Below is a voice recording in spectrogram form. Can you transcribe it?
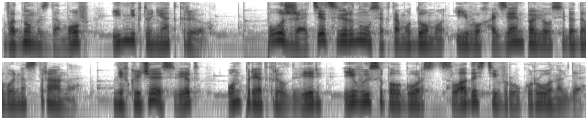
В одном из домов им никто не открыл. Позже отец вернулся к тому дому, и его хозяин повел себя довольно странно. Не включая свет, он приоткрыл дверь и высыпал горсть сладостей в руку Рональда.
